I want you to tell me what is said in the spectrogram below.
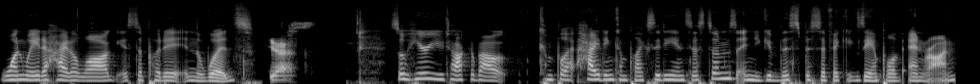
one way to hide a log is to put it in the woods. Yes. So here you talk about comple- hiding complexity in systems, and you give this specific example of Enron.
